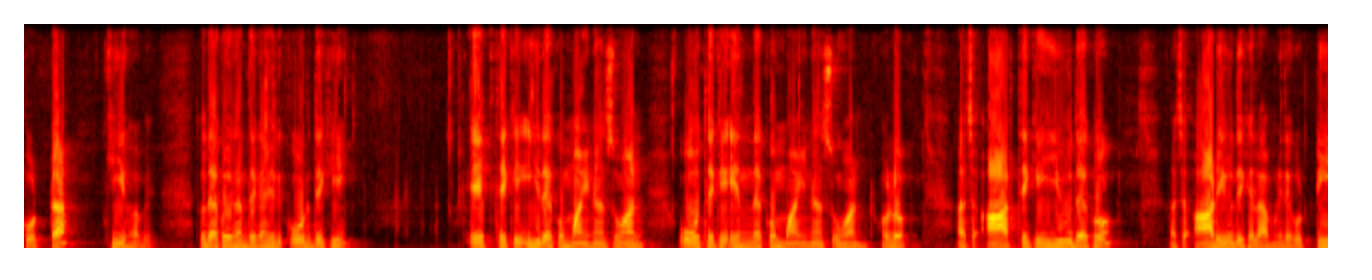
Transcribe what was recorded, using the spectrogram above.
কোডটা কী হবে? তো দেখো, এখান থেকে আমি যদি কোড দেখি এফ থেকে ই দেখো মাইনাস ওয়ান ও থেকে এন দেখো মাইনাস ওয়ান হলো? আচ্ছা আর থেকে ইউ দেখো আচ্ছা আর ইউ দেখে লাভ নেই। দেখো, টি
